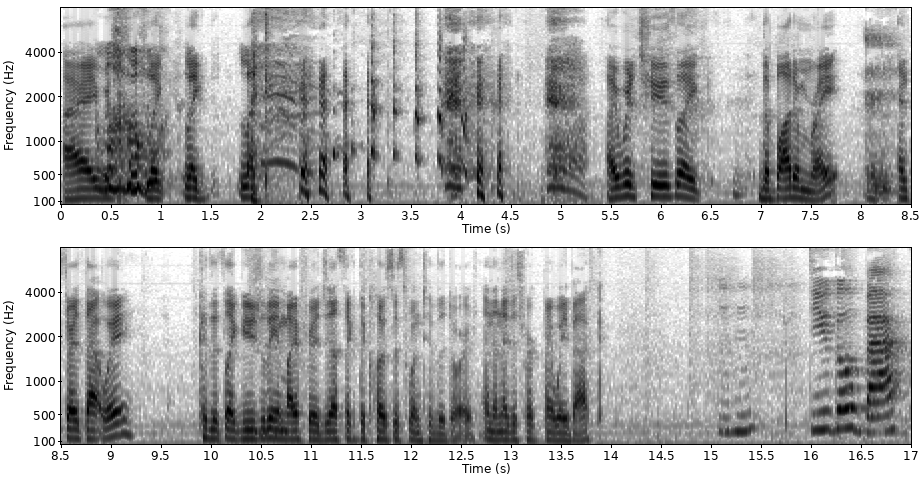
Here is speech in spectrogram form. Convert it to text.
I would Hello? like like like I would choose like the bottom right and start that way because it's like usually in my fridge that's like the closest one to the door and then I just work my way back. Mm-hmm. Do you go back,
